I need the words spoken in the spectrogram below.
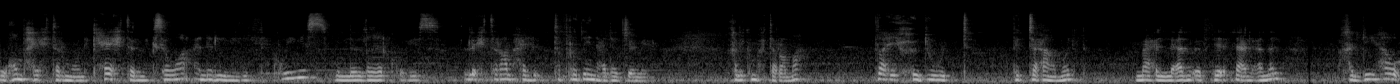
وهم حيحترمونك حيحترمك سواء الكويس ولا الغير كويس. الاحترام حتفرضين على الجميع. خليك محترمة. ضعي حدود في التعامل مع العمل في أثناء العمل. خليها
